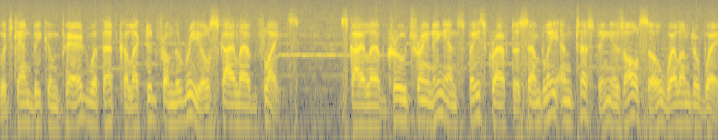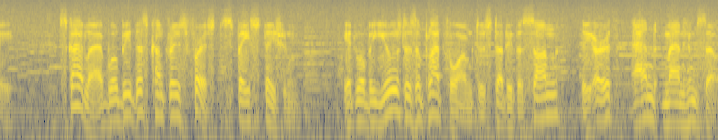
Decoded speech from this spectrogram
which can be compared with that collected from the real Skylab flights. Skylab crew training and spacecraft assembly and testing is also well underway. Skylab will be this country's first space station. It will be used as a platform to study the sun, the earth, and man himself.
